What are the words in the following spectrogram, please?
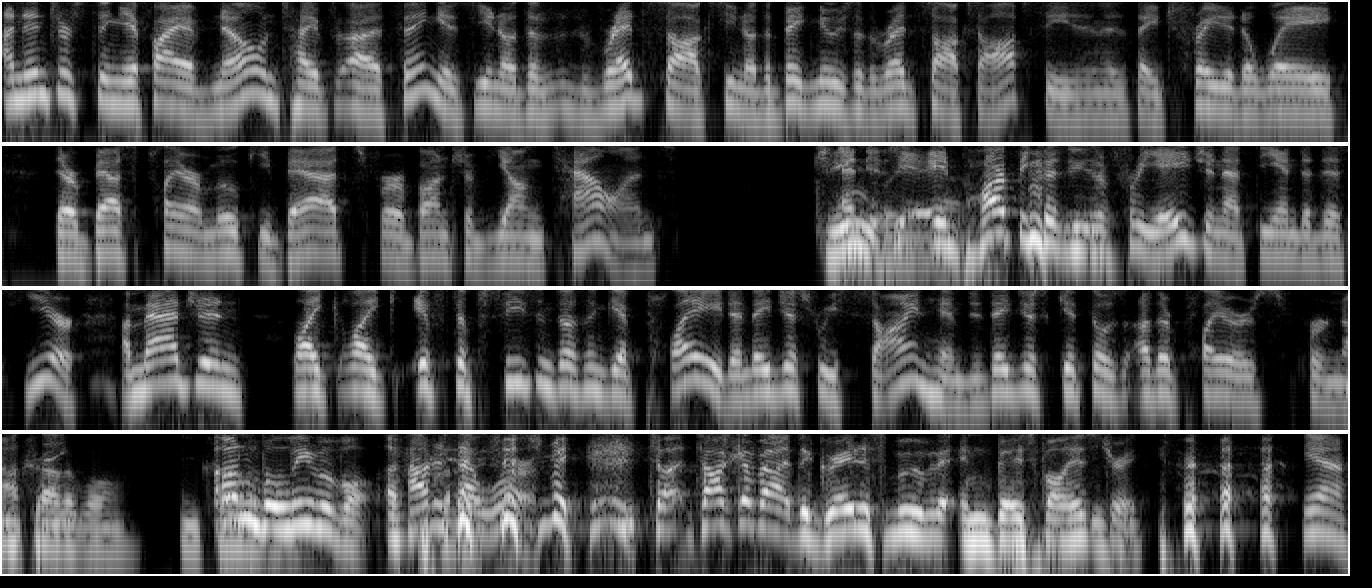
an interesting if I have known type uh, thing is, you know, the, the Red Sox, you know, the big news of the Red Sox offseason is they traded away their best player, Mookie Betts, for a bunch of young talent. Genius. And in part because he's a free agent at the end of this year. Imagine like like if the season doesn't get played and they just resign him, did they just get those other players for nothing? Incredible, incredible. Unbelievable. How does that work? talk, talk about the greatest move in baseball history. Yeah.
